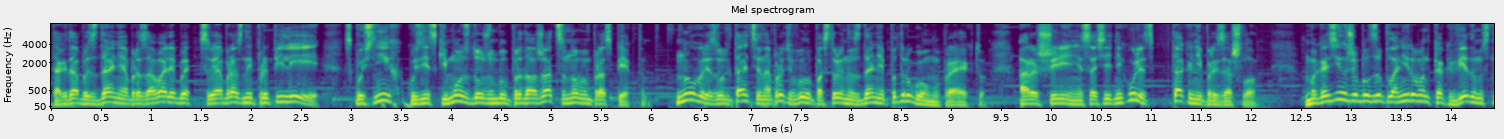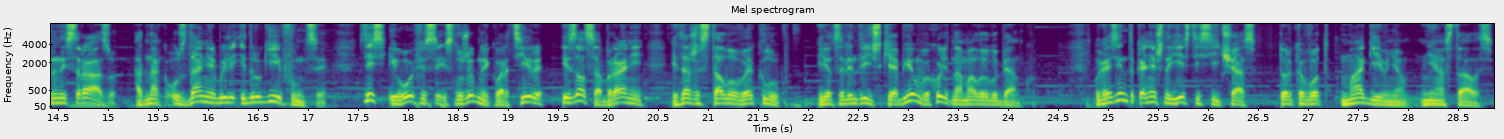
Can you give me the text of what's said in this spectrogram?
Тогда бы здания образовали бы своеобразные пропилеи. Сквозь них Кузнецкий мост должен был продолжаться новым проспектом. Но в результате напротив было построено здание по другому проекту, а расширение соседних улиц так и не произошло. Магазин же был запланирован как ведомственный сразу, однако у здания были и другие функции. Здесь и офисы, и служебные квартиры, и зал собраний, и даже столовая клуб. Ее цилиндрический объем выходит на Малую Лубянку. Магазин-то, конечно, есть и сейчас, только вот магии в нем не осталось.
